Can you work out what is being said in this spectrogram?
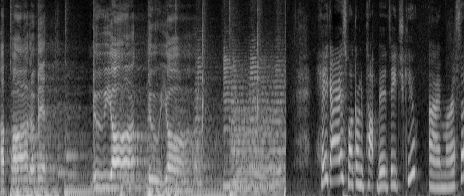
a part of it. New York, New York. Hey guys, welcome to Pop Vids HQ. I'm Marissa,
